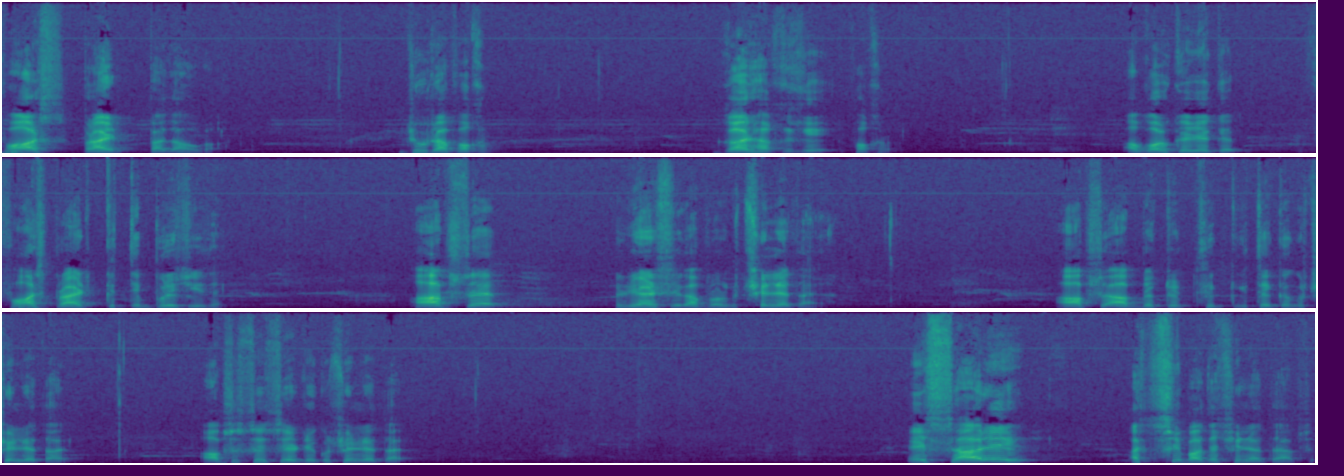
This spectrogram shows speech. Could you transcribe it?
فالس پرائڈ پیدا ہوگا جھوٹا فخر غیر حقیقی فخر اب غور کیجیے کہ فالس پرائڈ کتنی بری چیز ہے آپ سے ریئلسٹک اپروچ کو چھین لیتا ہے آپ سے آبجیکٹو تھنکنگ کو چھین لیتا ہے آپ سے سنسیئرٹی کو چھین لیتا ہے ساری اچھی باتیں چھین لیتا ہے آپ سے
